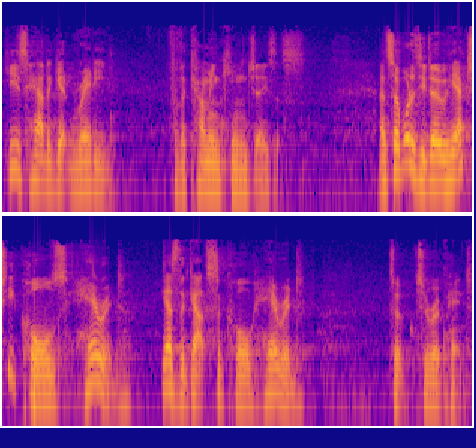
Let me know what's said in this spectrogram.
Here's how to get ready for the coming King Jesus. And so what does he do? He actually calls Herod. He has the guts to call Herod to, to repent.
